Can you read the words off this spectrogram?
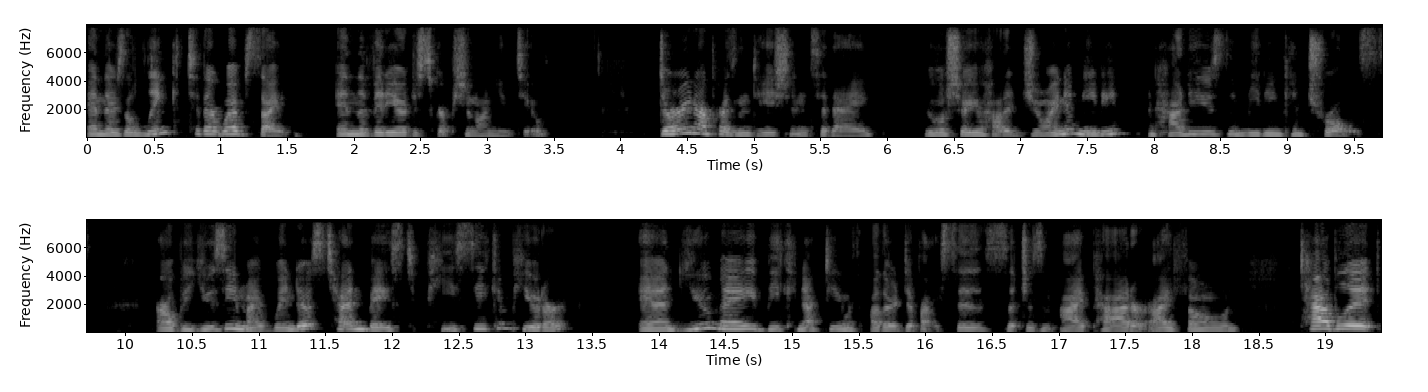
and there's a link to their website in the video description on YouTube. During our presentation today, we will show you how to join a meeting and how to use the meeting controls. I'll be using my Windows 10 based PC computer and you may be connecting with other devices such as an iPad or iPhone, tablet,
